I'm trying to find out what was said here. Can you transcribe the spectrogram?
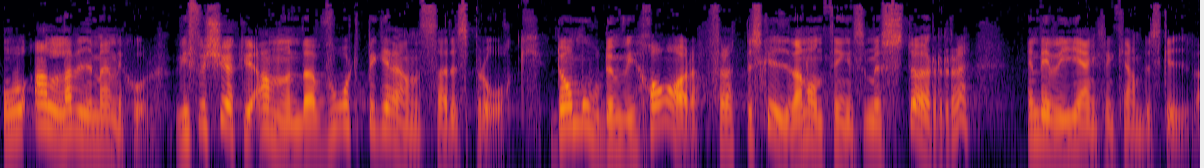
och alla vi människor, vi försöker använda vårt begränsade språk, de orden vi har för att beskriva någonting som är större än det vi egentligen kan beskriva.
